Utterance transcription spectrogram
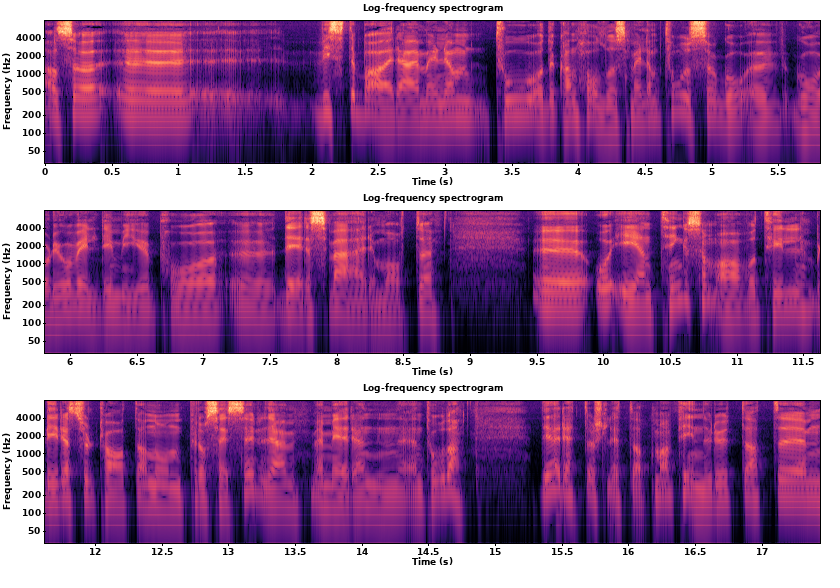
altså hvis det bare er mellom to, og det kan holdes mellom to, så går, går det jo veldig mye på uh, deres væremåte. Uh, og én ting som av og til blir resultat av noen prosesser, det er med mer enn en to, da, det er rett og slett at man finner ut at uh,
